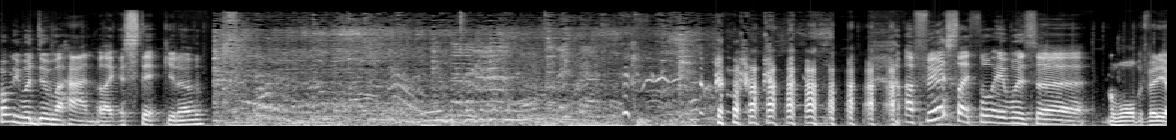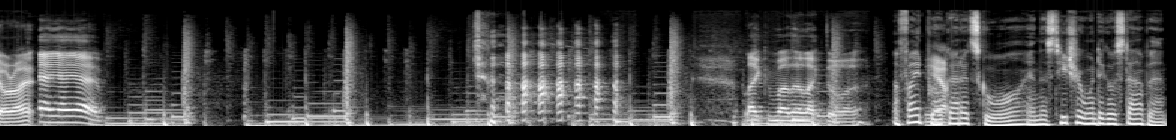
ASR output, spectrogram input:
probably wouldn't do with my hand, but like a stick, you know? At first, I thought it was uh, A warped video, right? yeah, yeah, yeah. like mother, like daughter. A fight broke Yeah. out at school, and this teacher went to go stop it.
